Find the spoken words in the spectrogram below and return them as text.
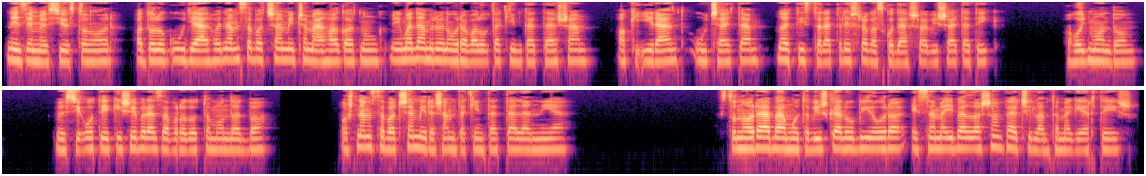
Nézzé, Monsieur Stonor, a dolog úgy áll, hogy nem szabad semmit sem elhallgatnunk, még Madame Renault-ra való tekintettel sem, aki iránt, úgy sejtem, nagy tisztelettel és ragaszkodással viseltetik. Ahogy mondom, Monsieur Oté kiséből lezavarodott a mondatba. Most nem szabad semmire sem tekintettel lennie. Stonor rábámult a vizsgálóbíróra, és szemeiben lassan felcsillant a megértés.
